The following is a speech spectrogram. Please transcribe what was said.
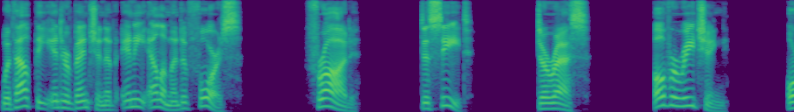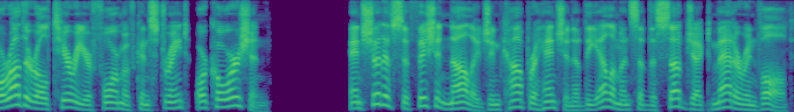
without the intervention of any element of force. Fraud, deceit, duress, overreaching, or other ulterior form of constraint or coercion. And should have sufficient knowledge and comprehension of the elements of the subject matter involved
